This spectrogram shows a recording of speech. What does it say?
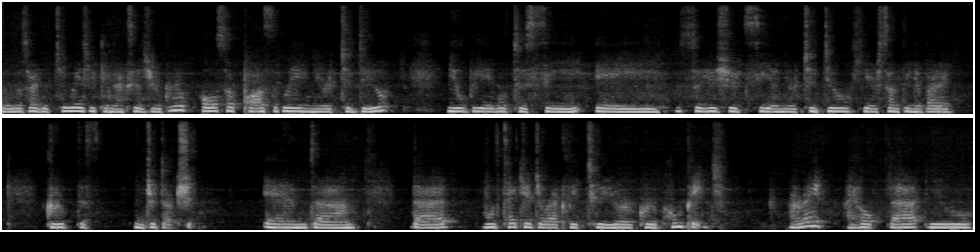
So those are the two ways you can access your group. Also, possibly in your to-do, you'll be able to see a, so you should see on your to-do here something about a group this introduction. And um, that will take you directly to your group homepage. All right, I hope that you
